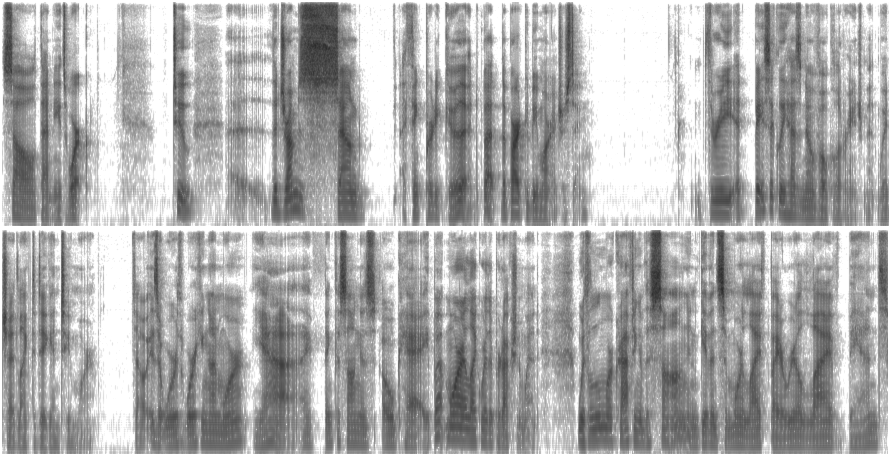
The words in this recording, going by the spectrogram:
So that needs work. Two, uh, the drums sound, I think, pretty good, but the part could be more interesting. Three, it basically has no vocal arrangement, which I'd like to dig into more. So, is it worth working on more? Yeah, I think the song is okay, but more I like where the production went. With a little more crafting of the song and given some more life by a real live band,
